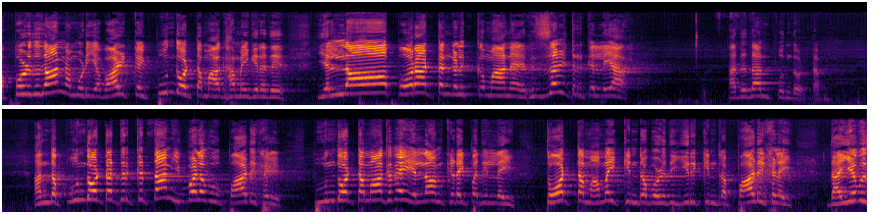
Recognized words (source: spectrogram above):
அப்பொழுதுதான் நம்முடைய வாழ்க்கை பூந்தோட்டமாக அமைகிறது. எல்லா போராட்டங்களுக்குமான ரிசல்ட் இருக்கு இல்லையா? அதுதான் பூந்தோட்டம். அந்த பூந்தோட்டத்திற்குத்தான் இவ்வளவு பாடுகள். பூந்தோட்டமாகவே எல்லாம் கிடைப்பதில்லை. தோட்டம் அமைக்கின்ற பொழுது இருக்கின்ற பாடுகளை தயவு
